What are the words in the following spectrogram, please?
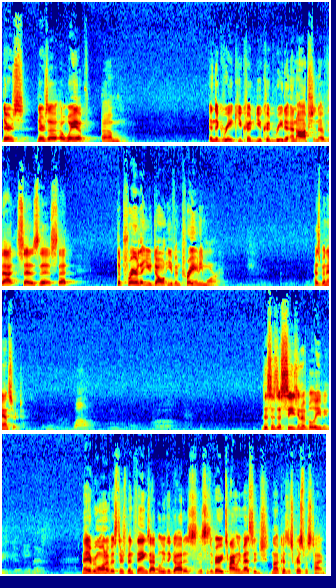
there's, there's a, a way of, um, in the Greek, you could, you could read an option of that says this that the prayer that you don't even pray anymore has been answered. Wow. This is a season of believing. Now, every one of us, there's been things I believe that God is. This is a very timely message, not because it's Christmas time.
